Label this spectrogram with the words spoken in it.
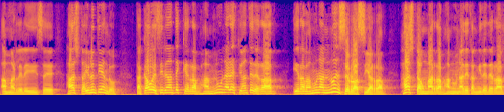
Amarle le dice, hashtag, yo no entiendo. Te acabo de decir antes que Rab Hamnuna era estudiante de Rab y Rab Hamnuna no encerró así a Rab. Hashtag Umar Rab Hamnuna de Talmide de Rab,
